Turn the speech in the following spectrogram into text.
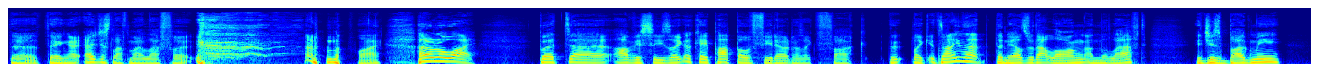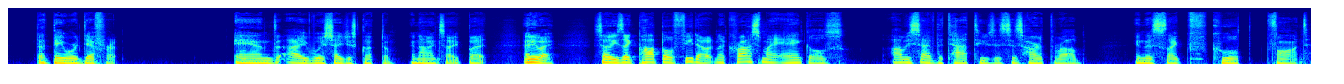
the thing i, I just left my left foot i don't know why i don't know why but uh obviously he's like okay pop both feet out and i was like fuck like it's not even that the nails are that long on the left it just bugged me that they were different and i wish i just clipped them in hindsight but anyway so he's like, pop both feet out. And across my ankles, obviously I have the tattoos. It says heartthrob in this like f- cool font.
